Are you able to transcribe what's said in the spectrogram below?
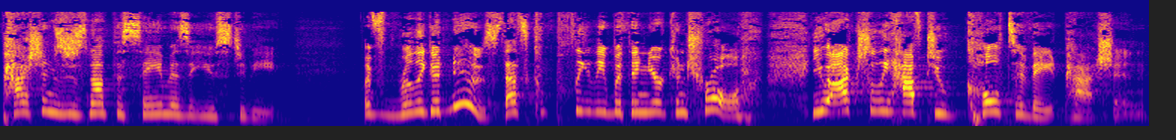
Passion is just not the same as it used to be. I have really good news. That's completely within your control. You actually have to cultivate passion.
